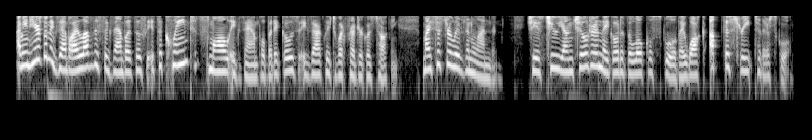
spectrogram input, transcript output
I mean, here's an example. I love this example. It's a, it's a quaint, small example, but it goes exactly to what Fredrik was talking. My sister lives in London. She has two young children. They go to the local school. They walk up the street to their school.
